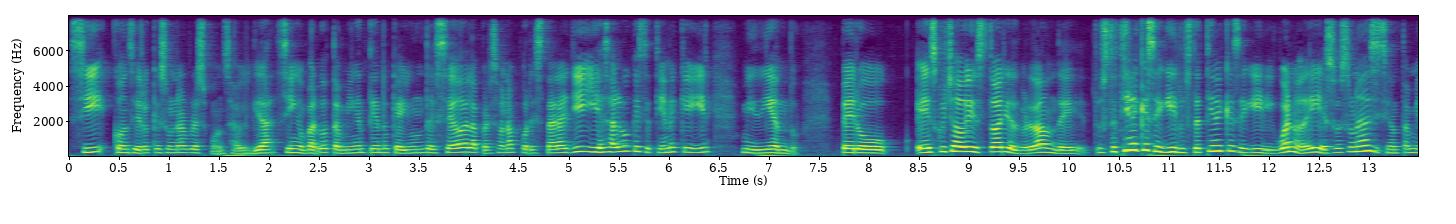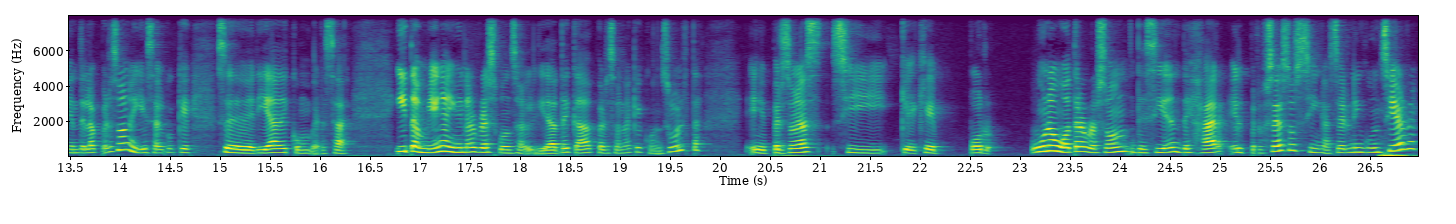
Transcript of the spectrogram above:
Sí considero que es una responsabilidad. Sin embargo, también entiendo que hay un deseo de la persona por estar allí y es algo que se tiene que ir midiendo. Pero he escuchado historias, ¿verdad? Donde usted tiene que seguir, usted tiene que seguir. Y bueno, de eso es una decisión también de la persona y es algo que se debería de conversar. Y también hay una responsabilidad de cada persona que consulta. Eh, personas si, que, que por una u otra razón deciden dejar el proceso sin hacer ningún cierre,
